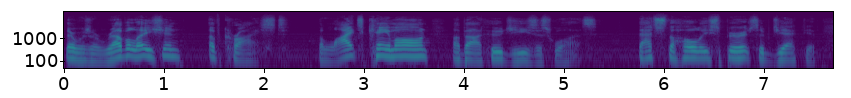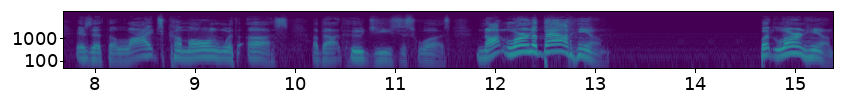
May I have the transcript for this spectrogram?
There was a revelation of Christ. The lights came on about who Jesus was. That's the Holy Spirit's objective, is that the lights come on with us about who Jesus was. Not learn about him, but learn him.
